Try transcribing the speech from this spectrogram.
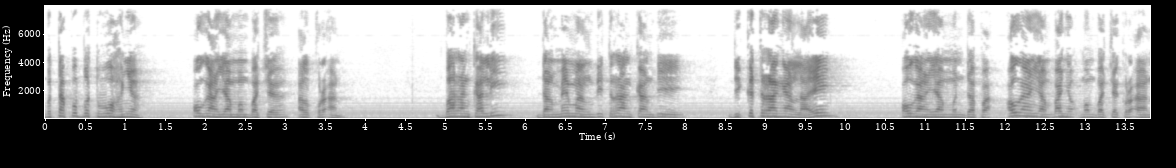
betapa bertuahnya orang yang membaca Al-Quran. Barangkali dan memang diterangkan di di keterangan lain orang yang mendapat orang yang banyak membaca Quran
